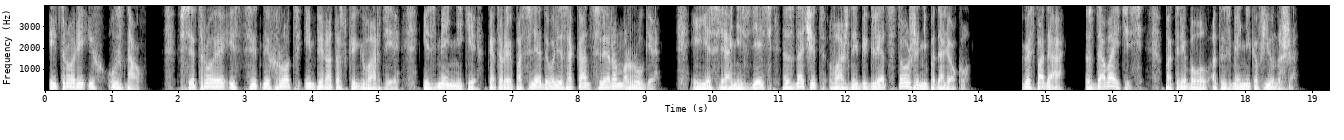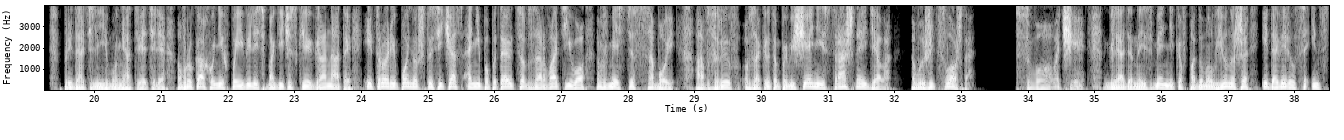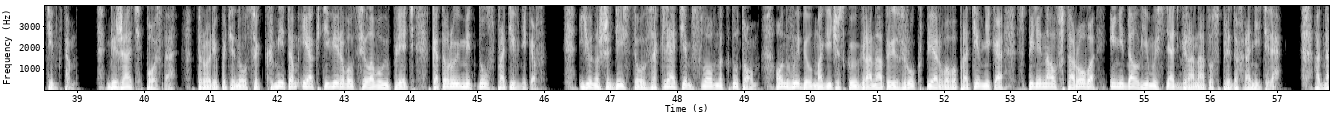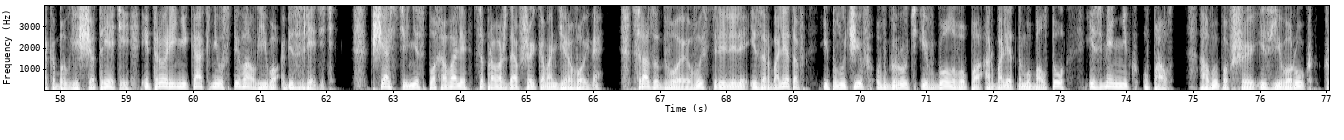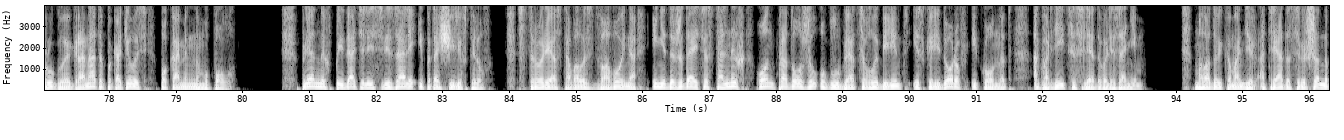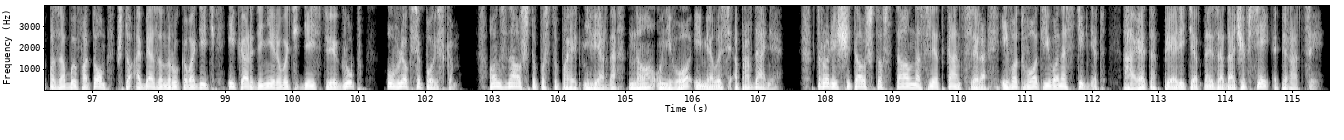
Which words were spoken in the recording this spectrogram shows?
И Трори их узнал. Все трое из цветных рот императорской гвардии, изменники, которые последовали за канцлером Руге. И если они здесь, значит, важный беглец тоже неподалеку. «Господа, сдавайтесь!» — потребовал от изменников юноша. Предатели ему не ответили. В руках у них появились магические гранаты, и Трори понял, что сейчас они попытаются взорвать его вместе с собой. А взрыв в закрытом помещении — страшное дело. Выжить сложно. «Сволочи!» — глядя на изменников, подумал юноша и доверился инстинктам. Бежать поздно. Трори потянулся к митам и активировал силовую плеть, которую метнул в противников. Юноша действовал заклятием, словно кнутом. Он выбил магическую гранату из рук первого противника, спеленал второго и не дал ему снять гранату с предохранителя. Однако был еще третий, и Трори никак не успевал его обезвредить. К счастью, не сплоховали сопровождавшие командира войны. Сразу двое выстрелили из арбалетов, и, получив в грудь и в голову по арбалетному болту, изменник упал а выпавшая из его рук круглая граната покатилась по каменному полу. Пленных предателей связали и потащили в тыл. С Трори оставалось два воина, и, не дожидаясь остальных, он продолжил углубляться в лабиринт из коридоров и комнат, а гвардейцы следовали за ним. Молодой командир отряда, совершенно позабыв о том, что обязан руководить и координировать действия групп, увлекся поиском. Он знал, что поступает неверно, но у него имелось оправдание. Трори считал, что встал на след канцлера и вот-вот его настигнет, а это приоритетная задача всей операции.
